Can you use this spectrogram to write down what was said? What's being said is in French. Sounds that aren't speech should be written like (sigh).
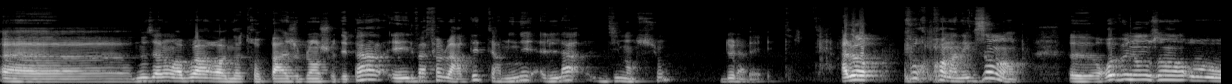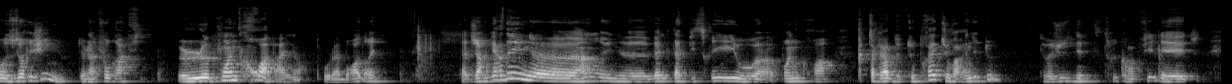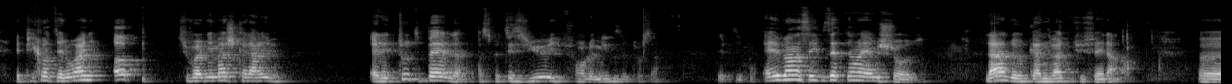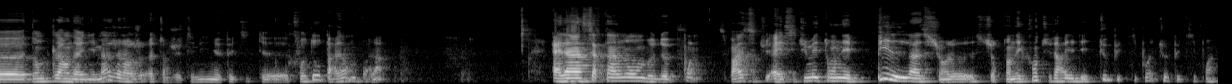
euh, nous allons avoir notre page blanche au départ et il va falloir déterminer la dimension de la bête. Alors, pour prendre un exemple, euh, revenons-en aux origines de l'infographie. Le point de croix, par exemple, ou la broderie. T'as déjà regardé une, euh, hein, belle tapisserie ou un point de croix? Tu regardes de tout près, tu vois rien du tout. Tu vois juste des petits trucs en fil et, puis quand tu éloignes, hop, tu vois l'image qu'elle arrive. Elle est toute belle parce que tes yeux, ils font le mix de tout ça. Ces petits points. Eh ben, c'est exactement la même chose. Là, le canevas que tu fais là, euh, donc là, on a une image. Alors, je, attends, je t'ai mis une petite photo, par exemple. Voilà. Elle a un certain nombre de points. C'est pareil, si tu, allez, si tu mets ton nez pile là sur, ton écran, tu vas arriver des tout petits points, tout petits points.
